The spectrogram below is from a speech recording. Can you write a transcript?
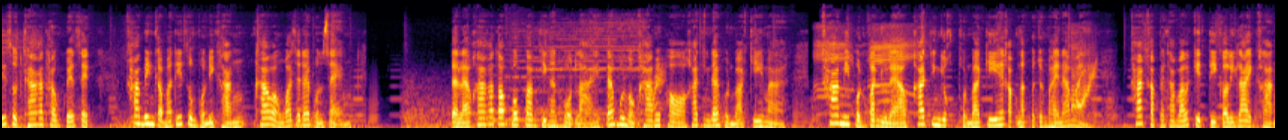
ที่สุดข้าก็ทำเควสเสร็จข้าบินกลับมาที่สุ่มผลอีกครั้งข้าหวังว่าจะได้ผลแสง แต่แล้วข้าก็ต้องพบความจริงอันโหดร้าย แต้มบุญของข้าไม่พอ ข้าจึงได้ผลบาร์กี้มา ข้ามีผลควันอยู่แล้ว ข้าจึงยกผลบาร์กี้ให้กับนักผจญภัยหน้าใหม่ ข้ากลับไปทำภารกิจตีกอริลลาอีกครั้ง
